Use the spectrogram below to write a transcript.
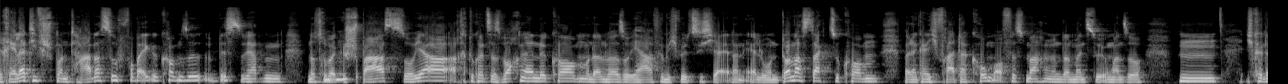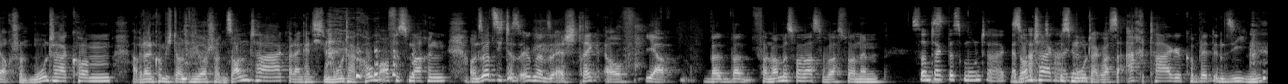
relativ spontan, dass du vorbeigekommen bist. Wir hatten noch drüber mhm. gespaßt, so, ja, ach, du kannst das Wochenende kommen. Und dann war so, ja, für mich würde es sich ja dann eher lohnen, Donnerstag zu kommen, weil dann kann ich Freitag Homeoffice machen. Und dann meinst du irgendwann so, hm, ich könnte auch schon Montag kommen, aber dann komme ich doch lieber schon Sonntag, weil dann kann ich den Montag Homeoffice machen. Und so hat sich das irgendwann so erstreckt auf, ja, von wann bis wann warst du? Was von einem Sonntag bis Montag. Also Sonntag bis Montag, warst du acht Tage komplett in Siegen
